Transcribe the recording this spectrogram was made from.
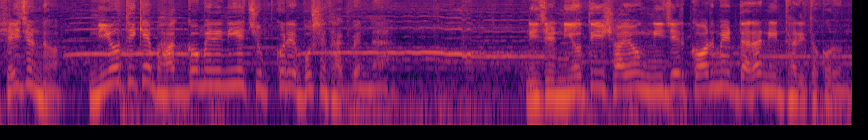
সেই জন্য নিয়তিকে ভাগ্য মেনে নিয়ে চুপ করে বসে থাকবেন না। নিজের নিয়তি স্বয়ং নিজের কর্মের দ্বারা নির্ধারিত করুন।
